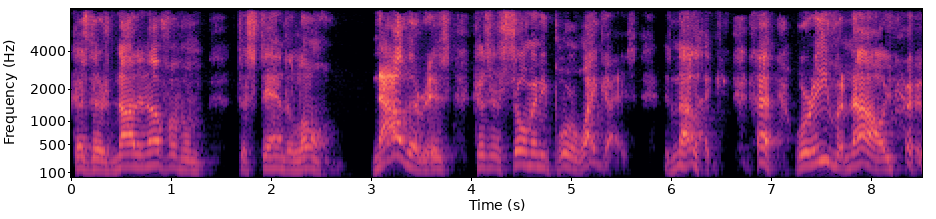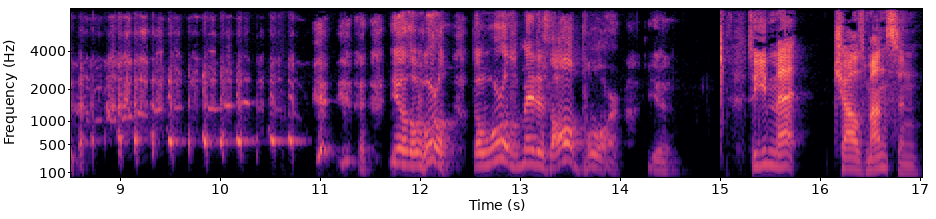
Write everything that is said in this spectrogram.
because there's not enough of them to stand alone. Now there is because there's so many poor white guys. It's not like we're even now. you know, the world the world's made us all poor. you Yeah. So you met Charles Manson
